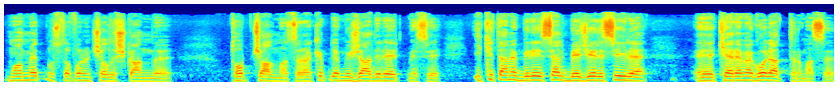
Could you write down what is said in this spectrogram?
Muhammed Mustafa'nın çalışkanlığı, top çalması, rakiple mücadele etmesi, iki tane bireysel becerisiyle e, Kerem'e gol attırması,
